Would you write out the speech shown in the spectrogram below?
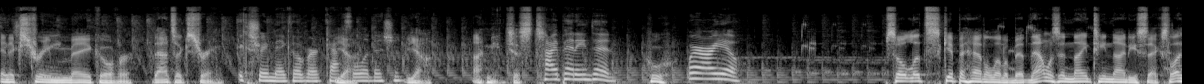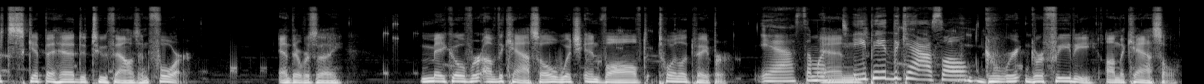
an extreme makeover. That's extreme. Extreme makeover, Castle yeah. Edition. Yeah. I mean, just. Ty Pennington. Whew. Where are you? So let's skip ahead a little bit. That was in 1996. Let's skip ahead to 2004. And there was a makeover of the castle, which involved toilet paper. Yeah, someone TP'd the castle. graffiti on the castle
